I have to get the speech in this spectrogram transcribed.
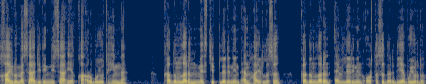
Hayru mesacidin nisai ka'ru buyutihinne. Kadınların mescitlerinin en hayırlısı, kadınların evlerinin ortasıdır diye buyurdu.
